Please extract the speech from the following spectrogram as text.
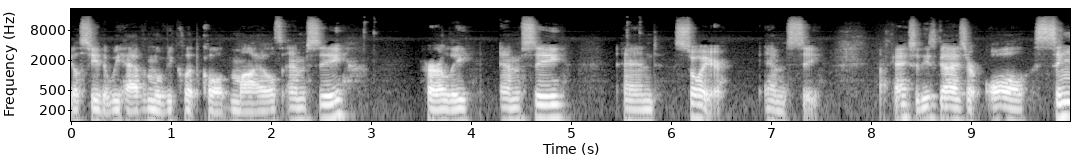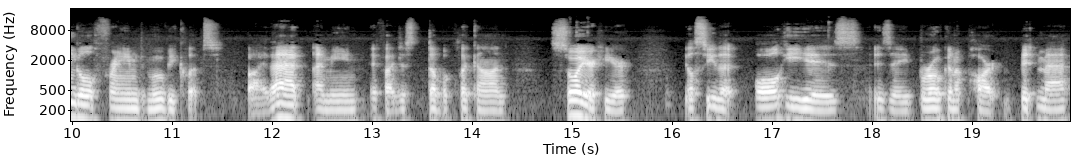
you'll see that we have a movie clip called Miles MC, Hurley MC, and Sawyer MC. Okay, so these guys are all single framed movie clips. By that, I mean if I just double click on Sawyer here, you'll see that all he is is a broken apart bitmap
